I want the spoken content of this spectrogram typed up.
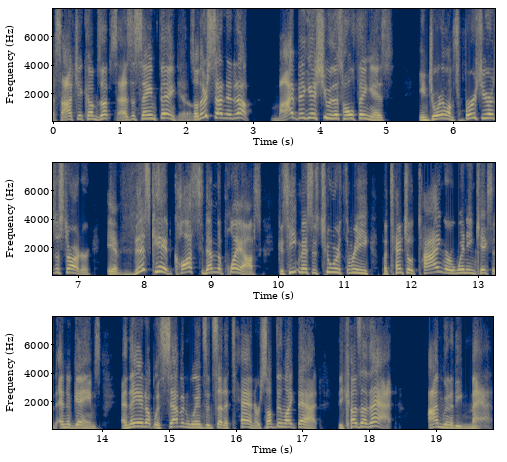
Bisaccia comes up, says the same thing. Yeah. So they're setting it up. My big issue with this whole thing is in Jordan Love's first year as a starter, if this kid costs them the playoffs because he misses two or three potential tying or winning kicks at the end of games, and they end up with seven wins instead of 10 or something like that, because of that, I'm going to be mad.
